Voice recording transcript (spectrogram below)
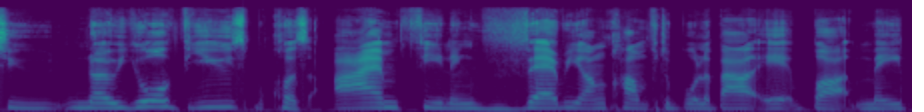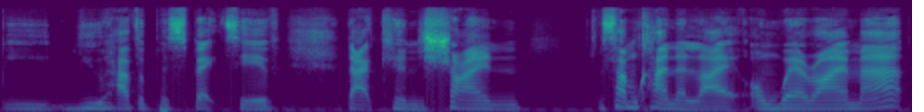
to know your views because i'm feeling very uncomfortable about it but maybe you have a perspective that can shine some kind of light on where i'm at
